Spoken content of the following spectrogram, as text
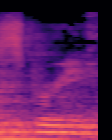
Spree.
